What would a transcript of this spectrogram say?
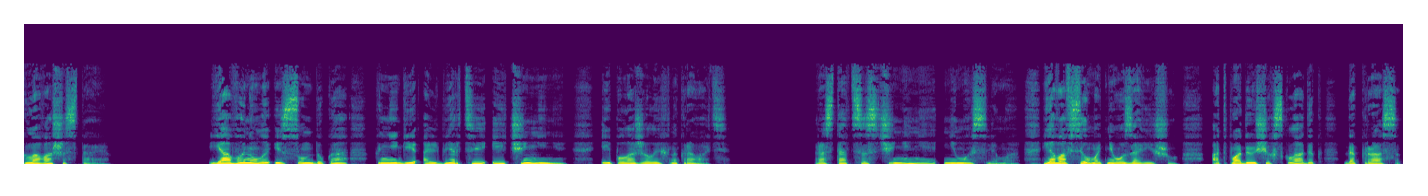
Глава шестая. Я вынула из сундука книги Альберти и Чинини и положила их на кровать. Расстаться с Чинини немыслимо. Я во всем от него завишу, от падающих складок до красок,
